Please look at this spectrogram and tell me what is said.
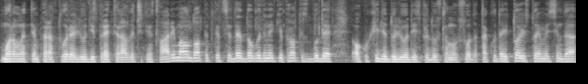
moralne temperature, ljudi prete različitim stvarima, onda opet kad se dogodi neki protest bude oko hiljadu ljudi ispred Ustavnog suda. Tako da i to isto, ja mislim da,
